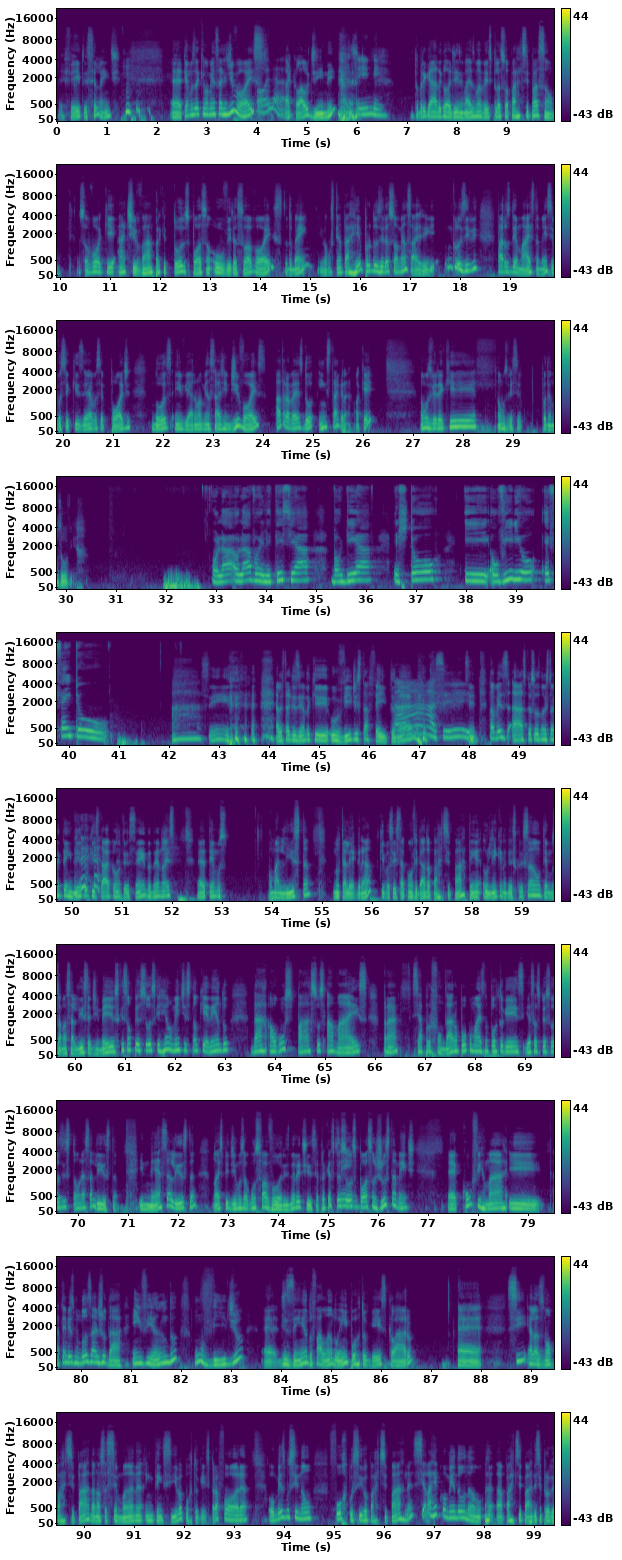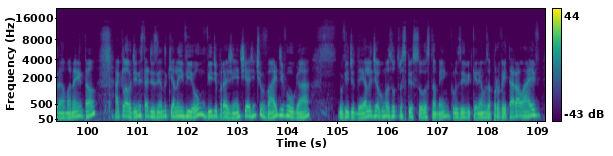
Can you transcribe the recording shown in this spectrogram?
Perfeito, excelente. é, temos aqui uma mensagem de voz Olha. da Claudine. Claudine. Muito obrigado, Claudine, mais uma vez pela sua participação. Eu só vou aqui ativar para que todos possam ouvir a sua voz, tudo bem? E vamos tentar reproduzir a sua mensagem. E, inclusive, para os demais também, se você quiser, você pode nos enviar uma mensagem de voz através do Instagram, ok? Vamos ver aqui. Vamos ver se podemos ouvir. Olá, Olavo e Letícia, bom dia. Estou e o vídeo é feito. Ah, sim. Ela está dizendo que o vídeo está feito, né? Ah, sim. sim. Talvez as pessoas não estão entendendo o que está acontecendo, né? Nós é, temos uma lista no Telegram, que você está convidado a participar. Tem o link na descrição. Temos a nossa lista de e-mails, que são pessoas que realmente estão querendo dar alguns passos a mais para se aprofundar um pouco mais no português. E essas pessoas estão nessa lista. E nessa lista, nós pedimos alguns favores, né, Letícia? Para que as pessoas Sim. possam justamente é, confirmar e até mesmo nos ajudar enviando um vídeo é, dizendo, falando em português, claro, é, se elas vão participar da nossa semana intensiva Português para Fora, ou mesmo se não for possível participar, né? Se ela recomenda ou não participar desse programa, né? Então, a Claudine está dizendo que ela enviou um vídeo para a gente e a gente vai divulgar o vídeo dela e de algumas outras pessoas também. Inclusive, queremos aproveitar a live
